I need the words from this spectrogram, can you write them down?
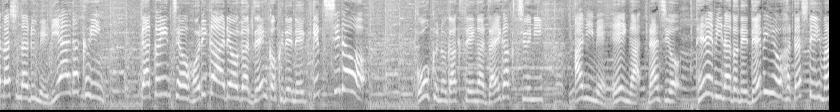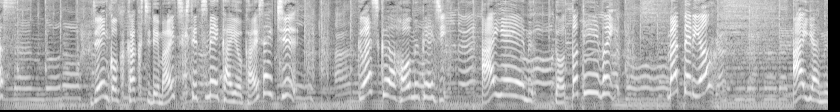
ーナショナルメディア学院。学院長堀川亮が全国で熱血指導多くの学生が在学中にアニメ映画ラジオテレビなどでデビューを果たしています。全国各地で毎月説明会を開催中。詳しくはホームページ iam.tv 待ってるよ。アイアム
